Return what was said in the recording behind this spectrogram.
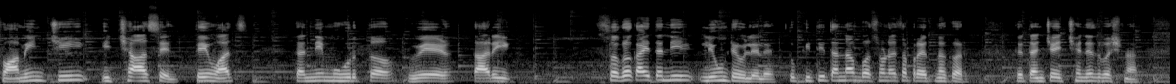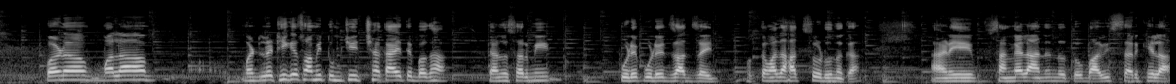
स्वामींची इच्छा असेल तेव्हाच त्यांनी मुहूर्त वेळ तारीख सगळं काही त्यांनी लिहून ठेवलेलं आहे. तू किती त्यांना बसवण्याचा प्रयत्न कर ते त्यांच्या इच्छेनेच बसणार. पण मला म्हटलं ठीक आहे स्वामी तुमची इच्छा काय ते बघा. त्यानुसार मी पुढे पुढे जात जाईन. फक्त माझा हात सोडू नका. आणि सांगायला आनंद होतो. बावीस तारखेला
